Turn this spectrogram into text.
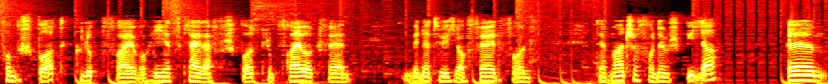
vom Sportclub Freiburg. Hier jetzt kleiner Sportclub Freiburg Fan. Bin natürlich auch Fan von der Mannschaft, von dem Spieler. Ähm,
